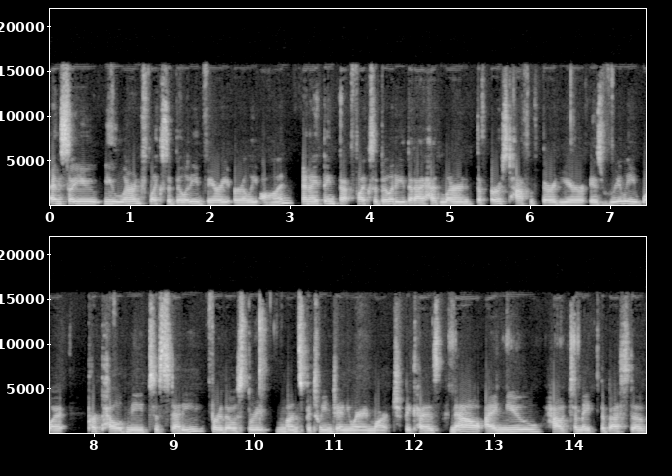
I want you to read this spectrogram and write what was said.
And so you you learn flexibility very early on. And I think that flexibility that I had learned the first half of third year is really what propelled me to study for those three months between January and March because now I knew how to make the best of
